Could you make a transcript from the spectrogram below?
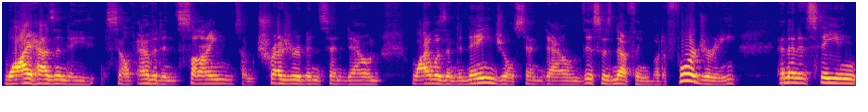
why hasn't a self-evident sign, some treasure been sent down? Why wasn't an angel sent down? This is nothing but a forgery. And then it's stating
